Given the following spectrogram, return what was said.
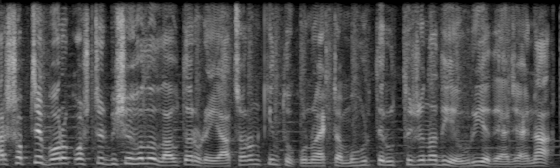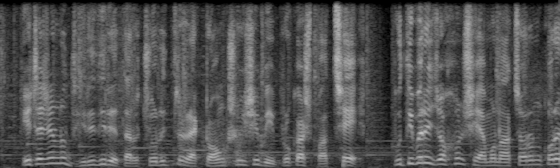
আর সবচেয়ে বড় কষ্টের বিষয় হলো লাউতারোর এই আচরণ কিন্তু কোনো একটা মুহূর্তের উত্তেজনা দিয়ে উড়িয়ে দেওয়া যায় না। এটা যেন ধীরে ধীরে তার চরিত্রের একটা অংশ হিসেবেই প্রকাশ পাচ্ছে। প্রতিবারই যখন সে এমন আচরণ করে,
